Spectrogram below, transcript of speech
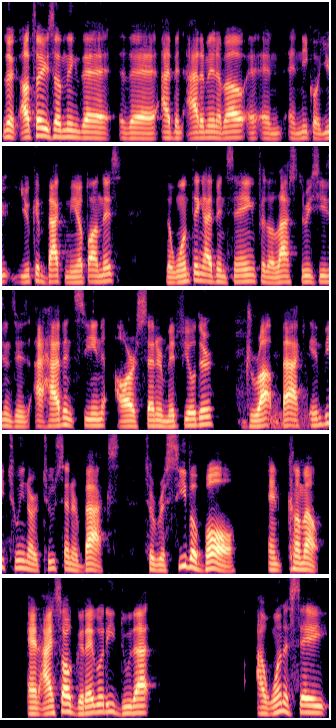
Look, I'll tell you something that that I've been adamant about, and and, and Nico, you you can back me up on this. The one thing I've been saying for the last three seasons is I haven't seen our center midfielder drop back in between our two center backs to receive a ball and come out. And I saw Gregore do that. I want to say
